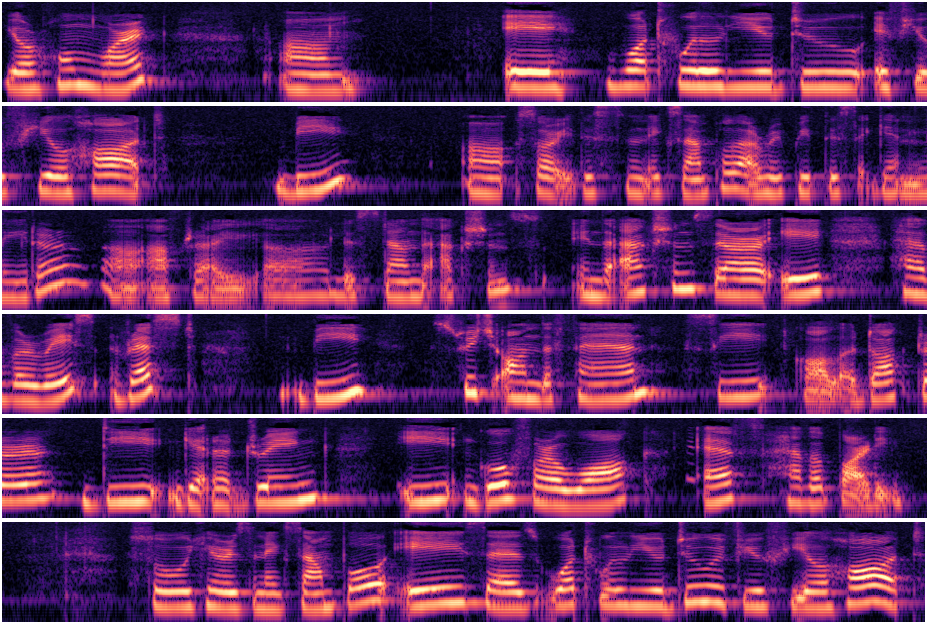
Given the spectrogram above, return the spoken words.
your homework. Um, a. What will you do if you feel hot? B. Uh, sorry, this is an example. I'll repeat this again later uh, after I uh, list down the actions. In the actions, there are A. Have a race, rest. B. Switch on the fan. C. Call a doctor. D. Get a drink. E. Go for a walk. F. Have a party. So here is an example. A says, What will you do if you feel hot?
